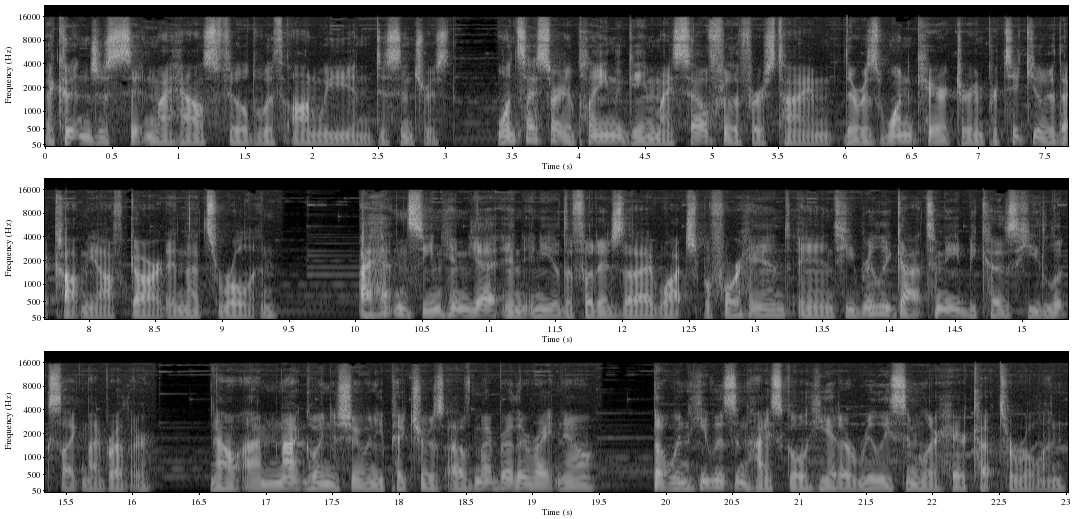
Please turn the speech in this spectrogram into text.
I couldn't just sit in my house filled with ennui and disinterest. Once I started playing the game myself for the first time, there was one character in particular that caught me off guard, and that's Rolan. I hadn't seen him yet in any of the footage that I watched beforehand, and he really got to me because he looks like my brother. Now, I'm not going to show any pictures of my brother right now, but when he was in high school, he had a really similar haircut to Rolan.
